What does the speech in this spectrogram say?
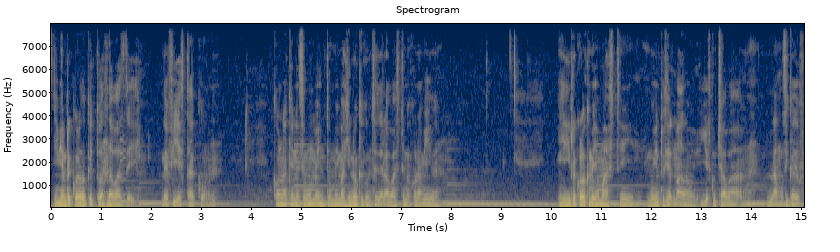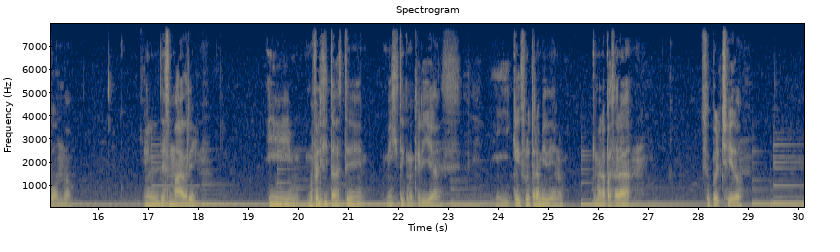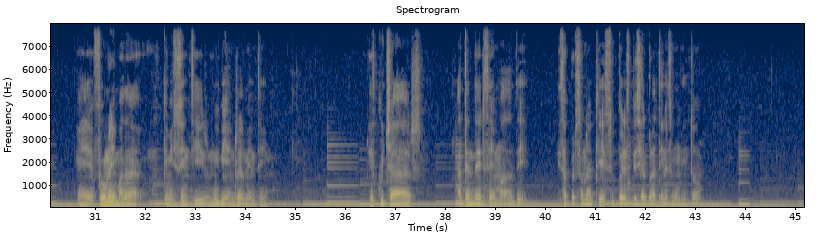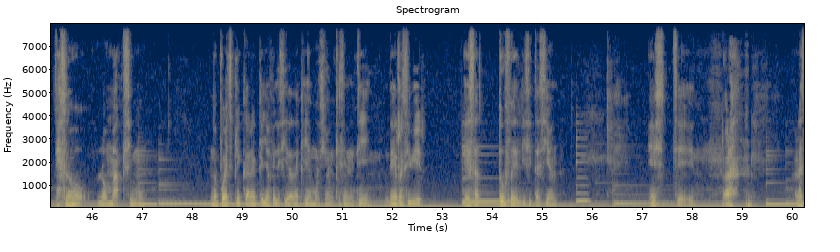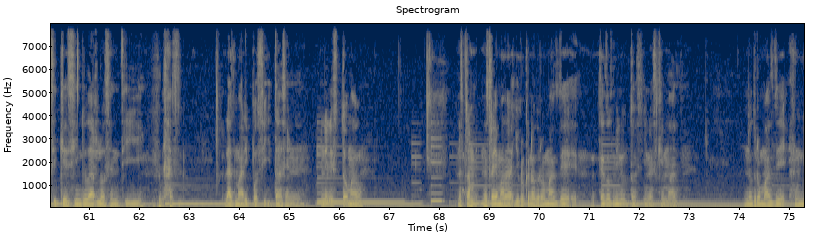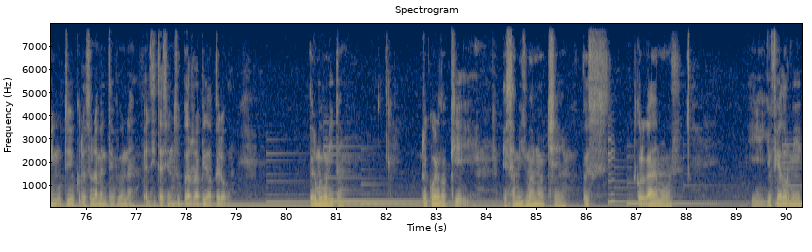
y bien recuerdo que tú andabas de, fiesta con, con la que en ese momento me imagino que considerabas tu mejor amiga. Y recuerdo que me llamaste muy entusiasmado y yo escuchaba la música de fondo, el desmadre. Y me felicitaste, me dijiste que me querías y que disfrutara mi día, ¿no? Que me la pasara súper chido. Eh, fue una llamada que me hizo sentir muy bien realmente. Escuchar, atender esa llamada de esa persona que es súper especial para ti en ese momento es lo, lo máximo. No puedo explicar aquella felicidad, aquella emoción que sentí de recibir esa tu felicitación. Este, ahora, ahora sí que sin dudarlo sentí las, las maripositas en, en el estómago. Nuestra, nuestra llamada yo creo que no duró más de, de dos minutos y no es que más. No duró más de un minuto, yo creo solamente fue una felicitación súper rápida, pero, pero muy bonita recuerdo que esa misma noche pues colgamos y yo fui a dormir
